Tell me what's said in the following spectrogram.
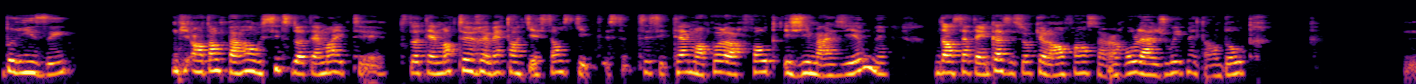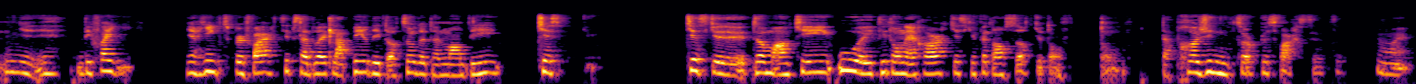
brisé. Puis en tant que parent aussi, tu dois tellement être, euh, tu dois tellement te remettre en question, ce qui est, tu sais, c'est tellement pas leur faute, j'imagine. Dans certains cas, c'est sûr que l'enfance a un rôle à jouer, mais dans d'autres, des fois, il y a rien que tu peux faire, tu sais, ça doit être la pire des tortures de te demander qu'est-ce qu'est-ce que t'as manqué, où a été ton erreur, qu'est-ce qui a fait en sorte que ton, ton ta progéniture puisse faire ça, tu. Ouais.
